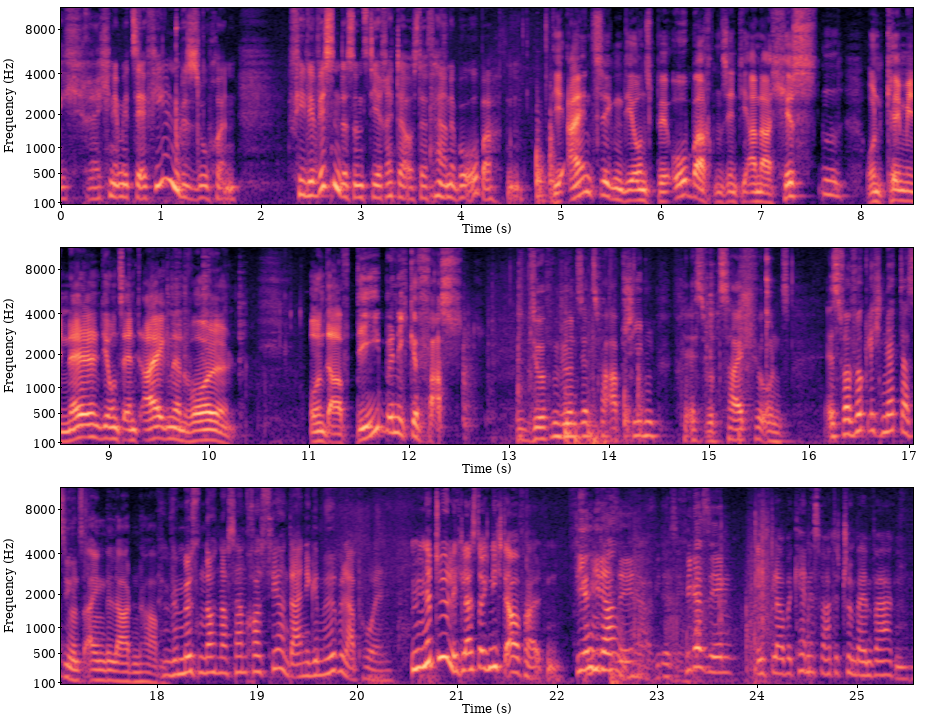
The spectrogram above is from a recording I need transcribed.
Ich rechne mit sehr vielen Besuchern. Viele wissen, dass uns die Retter aus der Ferne beobachten. Die einzigen, die uns beobachten, sind die Anarchisten und Kriminellen, die uns enteignen wollen. Und auf die bin ich gefasst. Dürfen wir uns jetzt verabschieden? Es wird Zeit für uns. Es war wirklich nett, dass Sie uns eingeladen haben. Wir müssen noch nach San Jose und einige Möbel abholen. Natürlich, lasst euch nicht aufhalten. Vielen Wiedersehen. Dank. Wiedersehen. Wiedersehen. Ich glaube, Kenneth wartet schon beim Wagen.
